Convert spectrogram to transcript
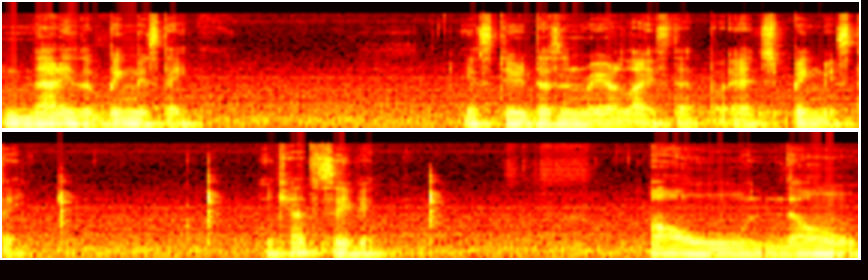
that is a big mistake. It still doesn't realize that, but it's big mistake. He can't save it. Oh no.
